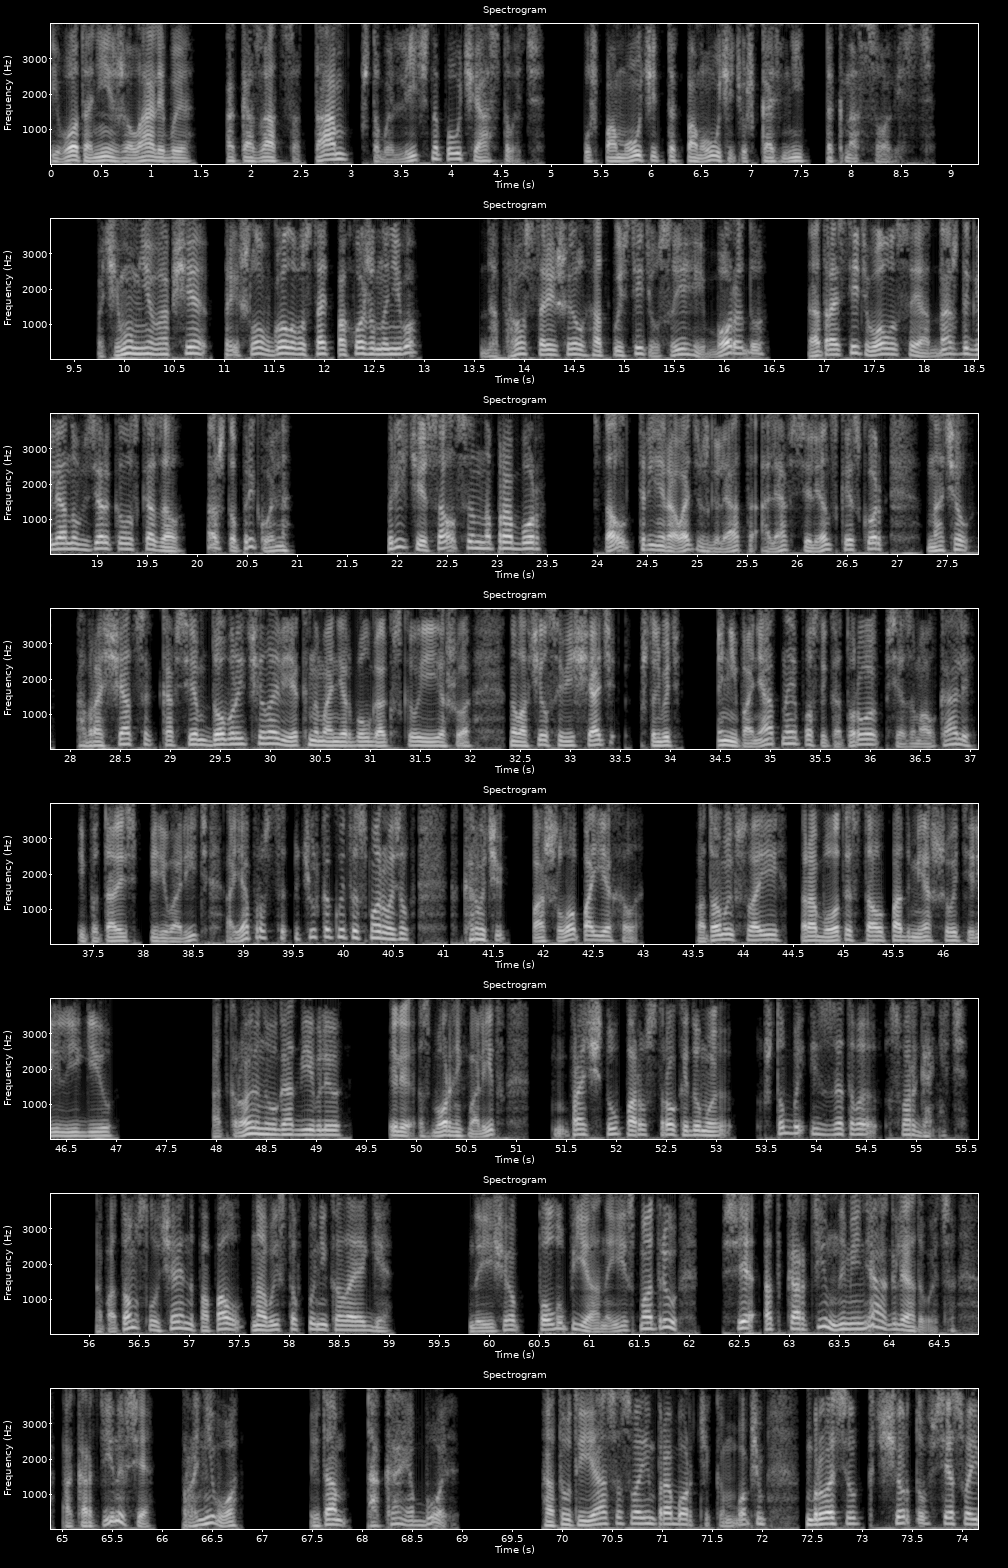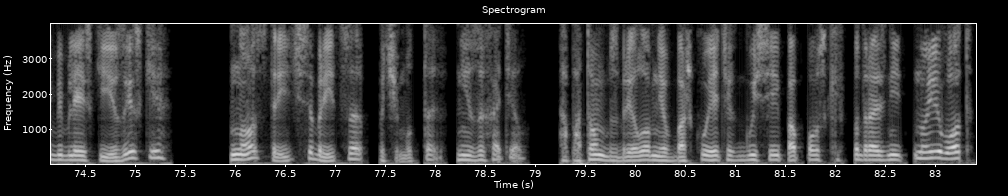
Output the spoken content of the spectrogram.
и вот они желали бы оказаться там, чтобы лично поучаствовать. Уж помучить так помучить, уж казнить так на совесть. Почему мне вообще пришло в голову стать похожим на него? Да просто решил отпустить усы и бороду, отрастить волосы, и однажды, глянув в зеркало, сказал, а что, прикольно причесался на пробор, стал тренировать взгляд а вселенская скорбь, начал обращаться ко всем добрый человек на манер булгаковского Иешуа, наловчился вещать что-нибудь непонятное, после которого все замолкали и пытались переварить, а я просто чушь какую-то сморозил. Короче, пошло-поехало. Потом и в свои работы стал подмешивать религию. Открою наугад Библию или сборник молитв, прочту пару строк и думаю, чтобы из этого сварганить. А потом случайно попал на выставку Николая Ге. Да еще полупьяный, и смотрю, все от картин на меня оглядываются, а картины все про него. И там такая боль. А тут я со своим проборчиком. В общем, бросил к черту все свои библейские изыски, но стричься, бриться почему-то не захотел. А потом взбрело мне в башку этих гусей поповских подразнить. Ну и вот.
